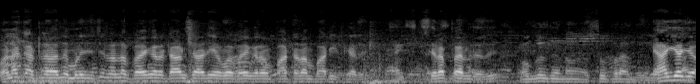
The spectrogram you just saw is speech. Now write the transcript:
மணக்காட்டில் வந்து முடிஞ்சிச்சு. நல்லா பயங்கர டான்ஸ் ஆடி அவங்க பயங்கர பாட்டெல்லாம் பாடியிருக்காரு. தேங்க்ஸ் சிறப்பாக இருந்தது. இன்னும் சூப்பராக இருந்தது. ஐயோ.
